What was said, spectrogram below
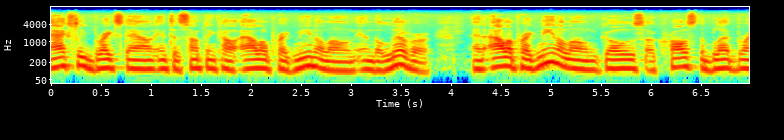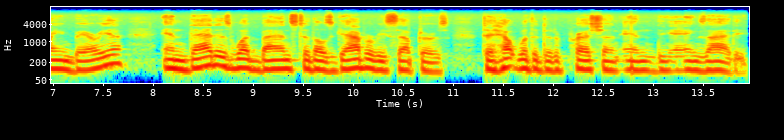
actually breaks down into something called allopregnanolone in the liver. And allopregnanolone goes across the blood brain barrier, and that is what binds to those GABA receptors to help with the depression and the anxiety.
